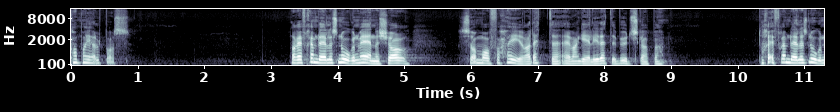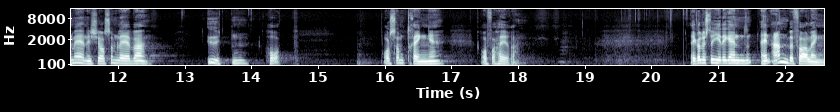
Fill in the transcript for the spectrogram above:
Kom og hjelp oss. Det er fremdeles noen mennesker som må få høre dette evangeliet, dette budskapet. Det er fremdeles noen mennesker som lever uten håp, og som trenger å få høre. Jeg har lyst til å gi deg en, en anbefaling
